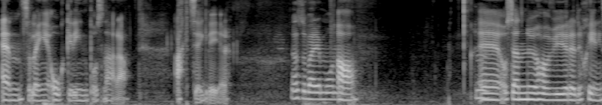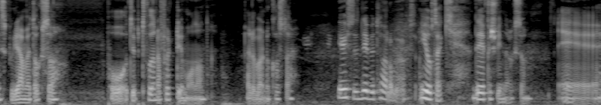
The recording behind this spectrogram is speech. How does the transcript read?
än så länge jag åker in på såna här aktiegrejer. Alltså varje månad. Ja. Mm. Eh, och sen nu har vi ju redigeringsprogrammet också. På typ 240 i månaden. Eller vad det nu kostar. Ja just det, det betalar man också. Jo tack, det försvinner också. Eh.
